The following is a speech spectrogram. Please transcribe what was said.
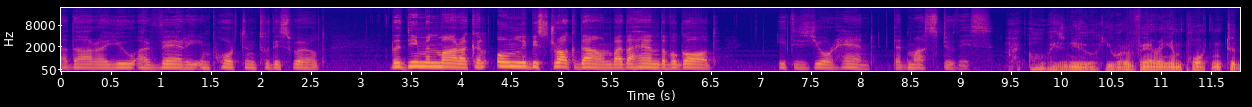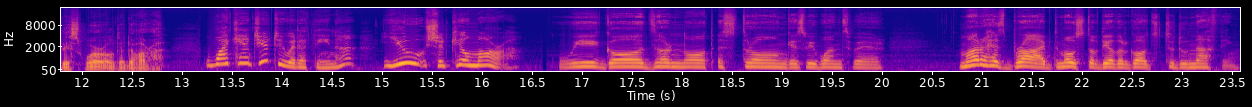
Adara, you are very important to this world. The demon Mara can only be struck down by the hand of a god. It is your hand that must do this. I always knew you were very important to this world, Adara. Why can't you do it, Athena? You should kill Mara. We gods are not as strong as we once were. Mara has bribed most of the other gods to do nothing.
